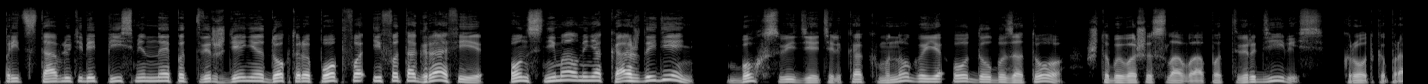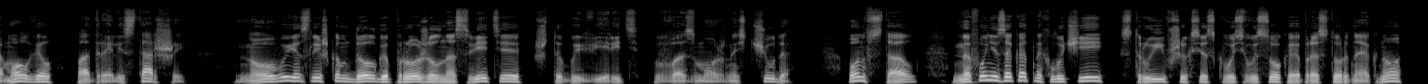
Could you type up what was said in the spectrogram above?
представлю тебе письменное подтверждение доктора Попфа и фотографии. Он снимал меня каждый день. Бог свидетель, как много я отдал бы за то, чтобы ваши слова подтвердились, кротко промолвил Падрели-старший. Но, увы, я слишком долго прожил на свете, чтобы верить в возможность чуда. Он встал, на фоне закатных лучей, струившихся сквозь высокое просторное окно,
